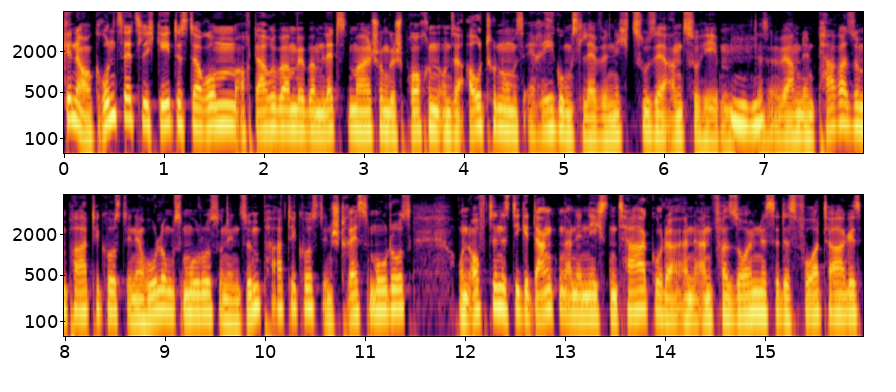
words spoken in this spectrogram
Genau, grundsätzlich geht es darum, auch darüber haben wir beim letzten Mal schon gesprochen, unser autonomes Erregungslevel nicht zu sehr anzuheben. Mhm. Das, wir haben den Parasympathikus, den Erholungsmodus und den Sympathikus, den Stressmodus. Und oft sind es die Gedanken an den nächsten Tag oder an, an Versäumnisse des Vortages,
